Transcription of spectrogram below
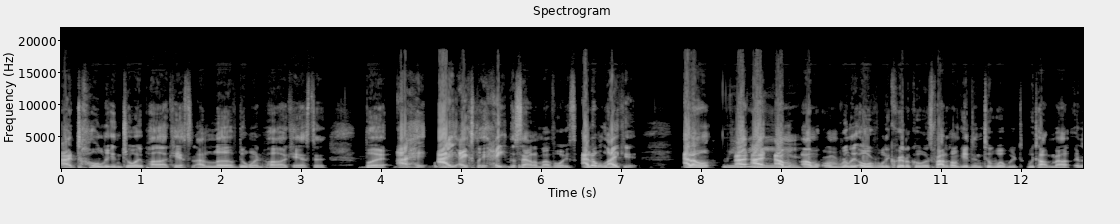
I totally enjoy podcasting. I love doing podcasting, but I hate I actually hate the sound of my voice. I don't like it. I don't really. I, I I'm, I'm I'm really overly critical. It's probably gonna get into what we're we talking about in a,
